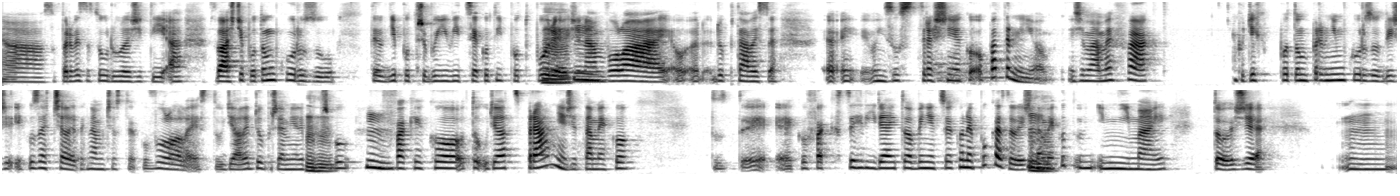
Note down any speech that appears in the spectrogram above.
Eh, supervize jsou důležitý a zvláště po tom kurzu ty lidi potřebují víc jako té podpory, hmm. že nám hmm. volají, doptávají se, oni jsou strašně jako opatrní, jo. že máme fakt, po, těch, po tom prvním kurzu, když jako začali, tak nám často jako volali, jestli to udělali dobře, měli mm-hmm. potřebu hmm. fakt jako to udělat správně, že tam jako to, to, jako fakt si hlídají to, aby něco jako nepokazili, že mm-hmm. tam mhm. jako vnímají to, že mm,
